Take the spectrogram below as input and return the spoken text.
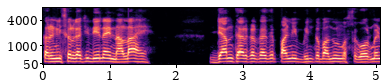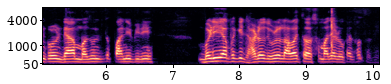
कारण निसर्गाची देण आहे नाला आहे. डॅम तयार करता येते. पाणी भिंत बांधून मस्त गव्हर्नमेंटकडून डॅम बांधून तिथं पाणी बिणी बढियापैकी झाडं झुडं लावायचं असं माझ्या डोक्यात होतं ते.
